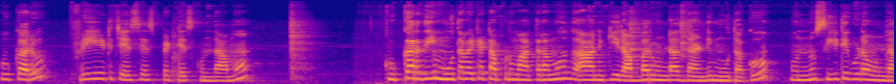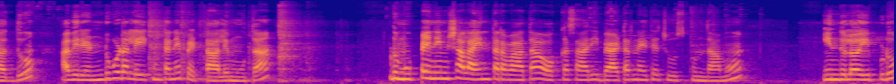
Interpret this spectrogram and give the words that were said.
కుక్కరు ఫ్రీ హీట్ చేసేసి పెట్టేసుకుందాము. కుక్కర్ది మూత పెట్టేటప్పుడు మాత్రము దానికి రబ్బర్ ఉండద్దండి మూతకు. ఉన్ను సీటి కూడా ఉండద్దు. అవి రెండు కూడా లేకుండానే పెట్టాలి మూత. ఇప్పుడు ముప్పై నిమిషాలు అయిన తర్వాత ఒక్కసారి బ్యాటర్ని అయితే చూసుకుందాము. ఇందులో ఇప్పుడు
